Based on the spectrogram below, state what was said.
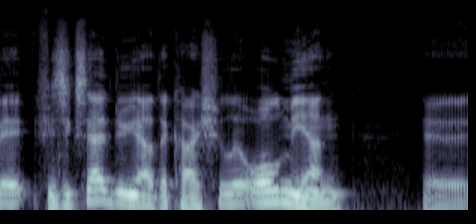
ve fiziksel dünyada karşılığı olmayan e,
